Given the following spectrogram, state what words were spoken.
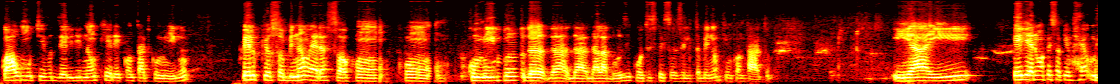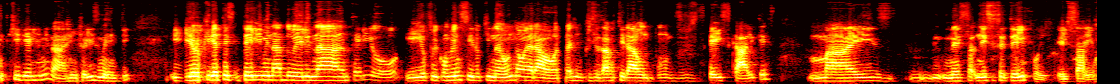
qual o motivo dele de não querer contato comigo. Pelo que eu soube, não era só com, com comigo da, da, da, da Labuse, com outras pessoas ele também não tinha contato. E aí, ele era uma pessoa que eu realmente queria eliminar, infelizmente. E eu queria ter, ter, eliminado ele na anterior. E eu fui convencido que não, não era a hora. A gente precisava tirar um, um dos ex-Calicers. Mas nessa, nesse CT ele foi, ele saiu.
